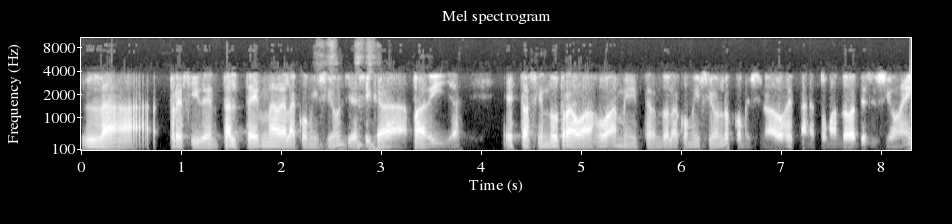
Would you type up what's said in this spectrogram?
La presidenta alterna de la comisión, Jessica Padilla, está haciendo trabajo administrando la comisión, los comisionados están tomando las decisiones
